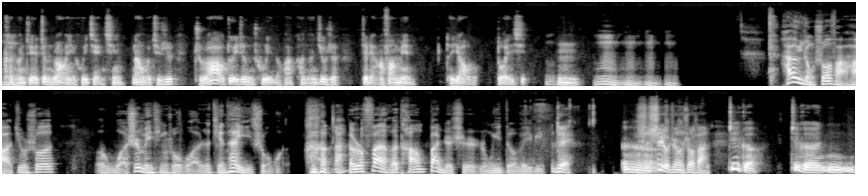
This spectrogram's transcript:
可能这些症状也会减轻。那我其实主要对症处理的话，可能就是这两个方面的药物多一些。嗯嗯嗯嗯嗯嗯。还有一种说法哈，就是说，呃，我是没听说过，这田太医说过的。他说饭和汤拌着吃容易得胃病。对，呃，是是有这种说法。这个这个，你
